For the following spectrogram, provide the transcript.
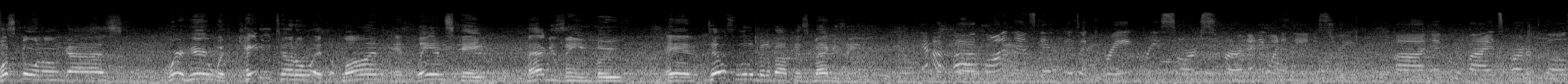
What's going on guys? We're here with Katie Tuttle at the Lawn and Landscape magazine booth and tell us a little bit about this magazine. Yeah, uh, Lawn and Landscape is a great resource for anyone in the industry. Uh, it provides articles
